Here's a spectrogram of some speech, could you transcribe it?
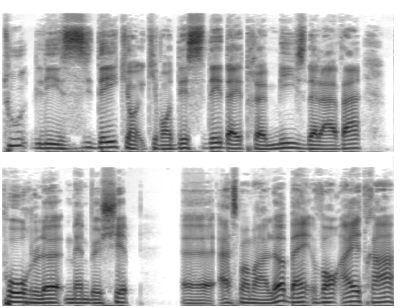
toutes les idées qui, ont, qui vont décider d'être mises de l'avant pour le membership à ce moment-là, ben, vont être en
